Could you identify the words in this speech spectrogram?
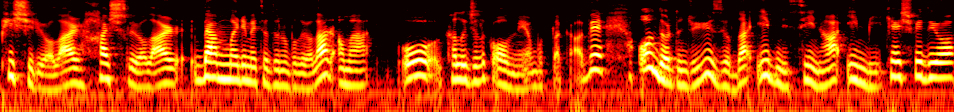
pişiriyorlar, haşlıyorlar, benmari metodunu buluyorlar ama o kalıcılık olmuyor mutlaka. Ve 14. yüzyılda İbn Sina imbiyi keşfediyor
